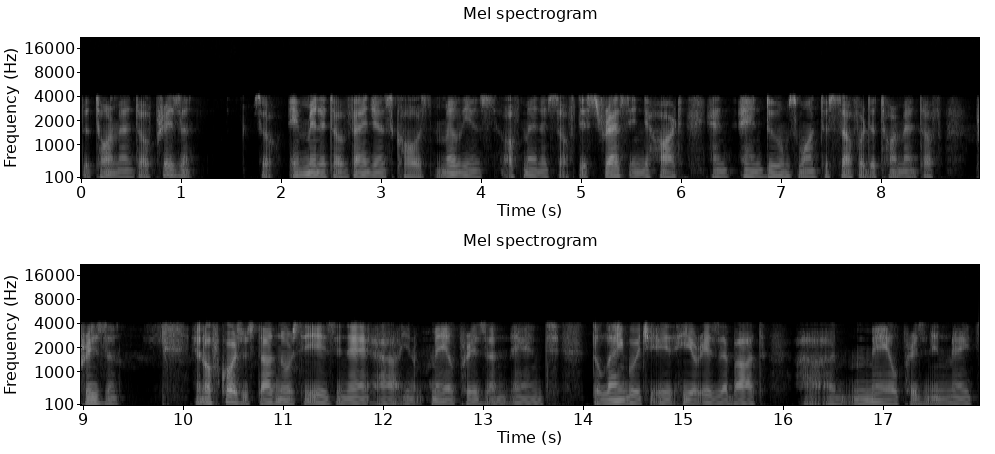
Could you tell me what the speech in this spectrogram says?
the torment of prison. So a minute of vengeance caused millions of minutes of distress in the heart and, and dooms one to suffer the torment of prison. And of course, Ustad Nursi is in a uh, you know male prison, and the language here is about uh, male prison inmates,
